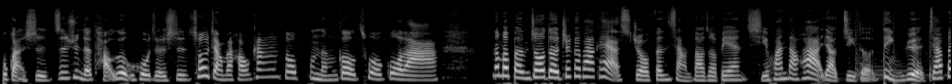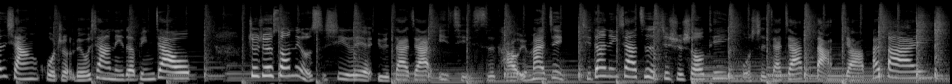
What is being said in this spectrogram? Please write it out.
不管是资讯的讨论，或者是抽奖的好康，都不能够错过啦。那么本周的这个 podcast 就分享到这边，喜欢的话要记得订阅、加分享或者留下你的评价哦。JJSO News 系列与大家一起思考与迈进，期待您下次继续收听。我是佳佳，大家拜拜。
